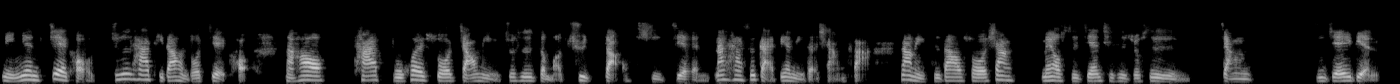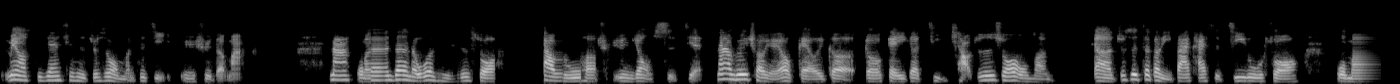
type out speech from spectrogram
里面借口就是他提到很多借口，然后。他不会说教你就是怎么去找时间，那他是改变你的想法，让你知道说，像没有时间，其实就是讲直接一点，没有时间其实就是我们自己允许的嘛。那我们真正的问题是说，要如何去运用时间？那 Rachel 也有给我一个有给一个技巧，就是说我们呃，就是这个礼拜开始记录说我们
